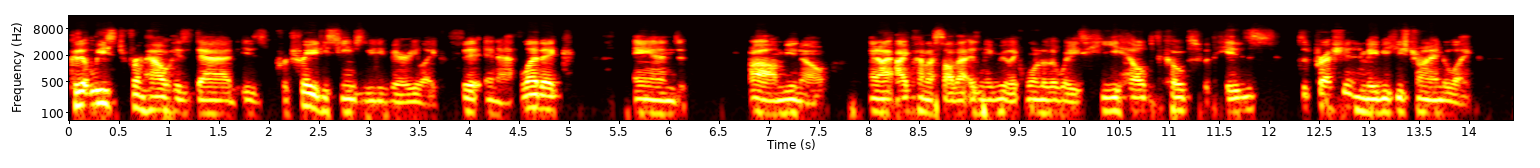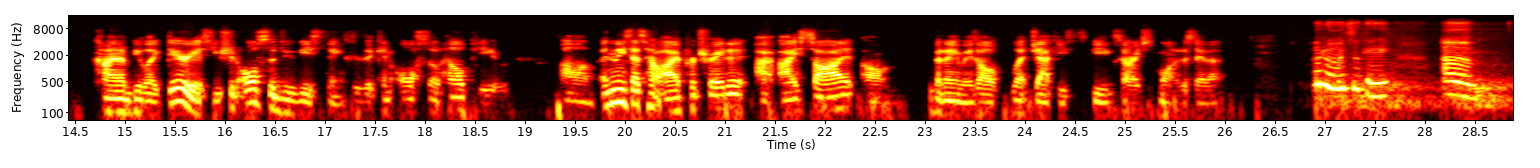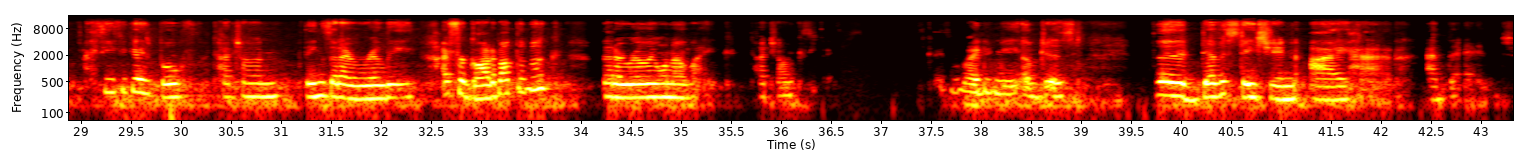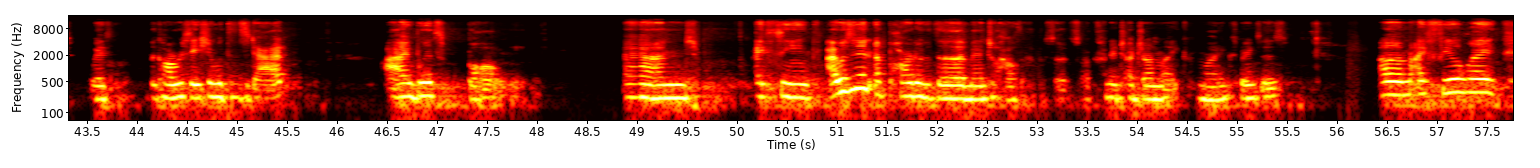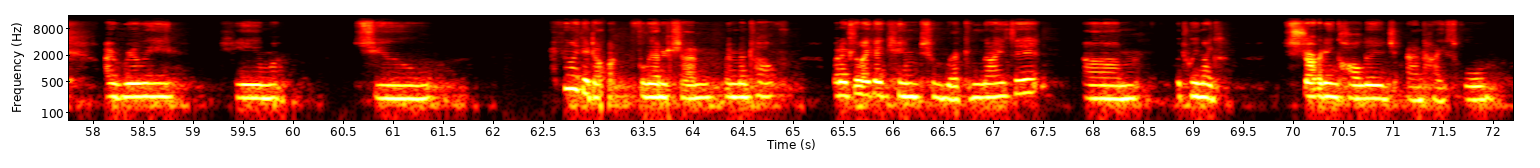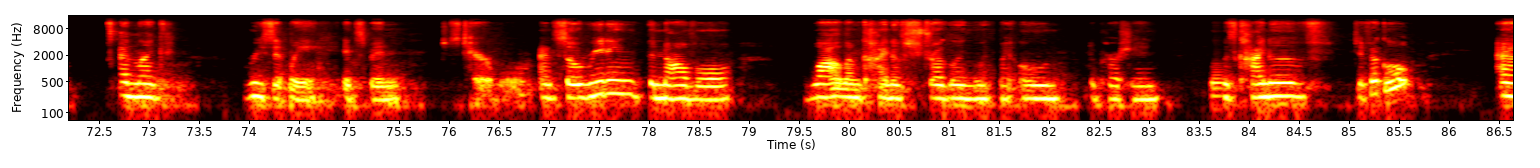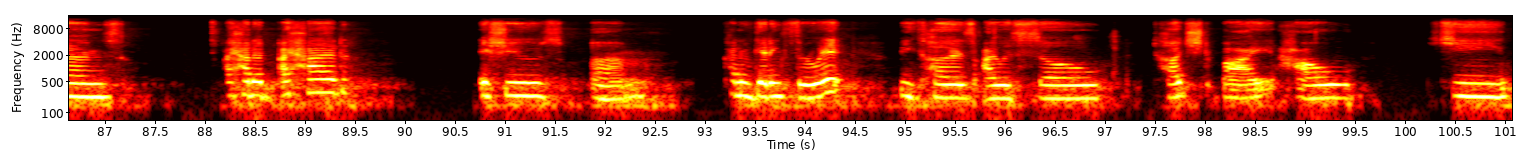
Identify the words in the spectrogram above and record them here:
because at least from how his dad is portrayed, he seems to be very like fit and athletic, and um, you know, and I, I kind of saw that as maybe like one of the ways he helped copes with his depression, and maybe he's trying to like kind of be like Darius, you should also do these things because it can also help you. Um, and at least that's how I portrayed it. I, I saw it. Um, but anyways, I'll let Jackie speak. Sorry, I just wanted to say that. Oh no, it's okay. Um, I think you guys both touch on things that I really I forgot about the book that I really want to like touch on because reminded me of just the devastation I had at the end with the conversation with his dad. I was bawling. And I think I wasn't a part of the mental health episode, so I'll kind of touch on like my experiences. Um, I feel like I really came to I feel like I don't fully understand my mental health, but I feel like I came to recognize it um, between like starting college and high school. And like recently, it's been just terrible. And so reading the novel while I'm kind of struggling with my own depression was kind of difficult. And I had a I had issues um, kind of getting through it because I was so touched by how he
